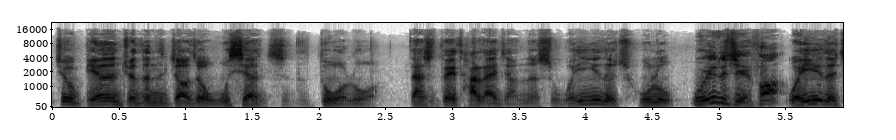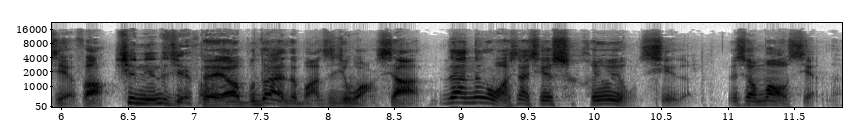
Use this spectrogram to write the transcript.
就别人觉得那叫做无限制的堕落，但是对他来讲那是唯一的出路，唯一的解放，唯一的解放。心灵的解放。对，要不断的把自己往下，那那个往下其实是很有勇气的，那是要冒险的。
